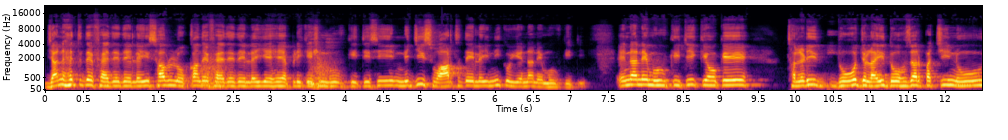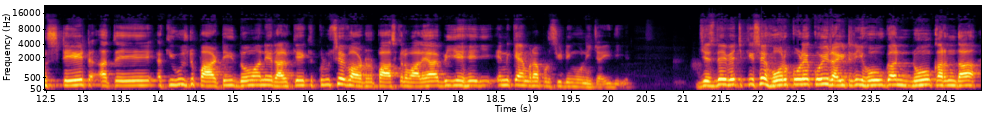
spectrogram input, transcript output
ਜਨਹਿਤ ਦੇ ਫਾਇਦੇ ਦੇ ਲਈ, ਸਭ ਲੋਕਾਂ ਦੇ ਫਾਇਦੇ ਦੇ ਲਈ ਇਹ ਐਪਲੀਕੇਸ਼ਨ ਮੂਵ ਕੀਤੀ ਸੀ। ਨਿੱਜੀ ਸਵਾਰਥ ਦੇ ਲਈ ਨਹੀਂ ਕੋਈ ਇਹਨਾਂ ਨੇ ਮੂਵ ਕੀਤੀ। ਇਹਨਾਂ ਨੇ ਮੂਵ ਕੀਤੀ ਕਿਉਂਕਿ ਥੱਲੜੀ 2 ਜੁਲਾਈ 2025 ਨੂੰ ਸਟੇਟ ਅਤੇ ਅਕਿਊਜ਼ਡ ਪਾਰਟੀ ਦੋਵਾਂ ਨੇ ਰਲ ਕੇ ਇੱਕ ਕਲੂਸਿਵ ਆਰਡਰ ਪਾਸ ਕਰਵਾ ਲਿਆ ਵੀ ਇਹ ਜੀ ਇਨ ਕੈਮਰਾ ਪ੍ਰੋਸੀਡਿੰਗ ਹੋਣੀ ਚਾਹੀਦੀ ਹੈ। ਜਿਸ ਦੇ ਵਿੱਚ ਕਿਸੇ ਹੋਰ ਕੋਲੇ ਕੋਈ ਰਾਈਟ ਨਹੀਂ ਹੋਊਗਾ, ਨੋ ਕਰਨ ਦਾ,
